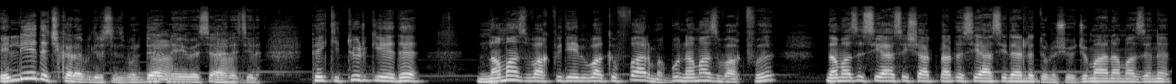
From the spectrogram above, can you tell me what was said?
50'ye de çıkarabilirsiniz bunu derneği Doğru, vesairesiyle. Peki Türkiye'de namaz vakfı diye bir vakıf var mı? Bu namaz vakfı namazı siyasi şartlarda siyasilerle dönüşüyor. Cuma namazını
